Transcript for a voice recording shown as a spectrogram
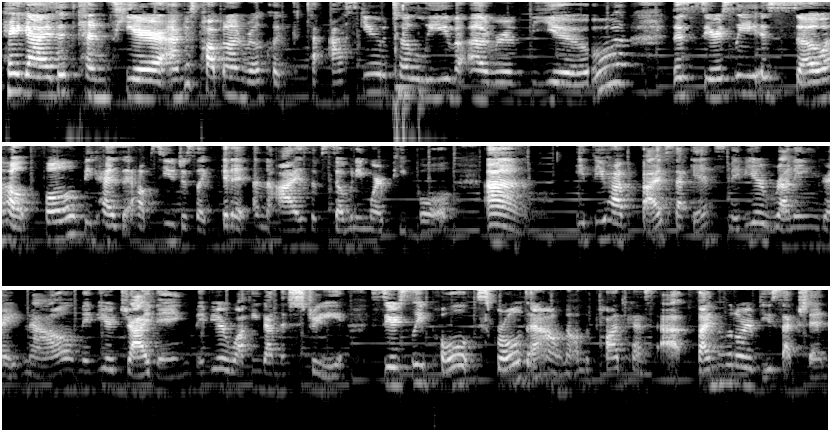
Hey guys, it's Kenz here. I'm just popping on real quick to ask you to leave a review. This seriously is so helpful because it helps you just like get it in the eyes of so many more people. Um, if you have five seconds, maybe you're running right now, maybe you're driving, maybe you're walking down the street, seriously pull, scroll down on the podcast app, find the little review section,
